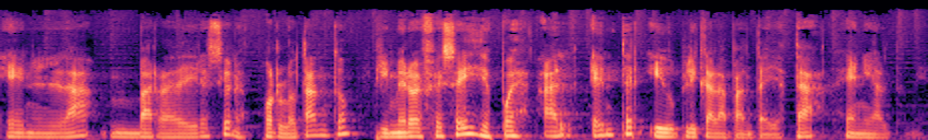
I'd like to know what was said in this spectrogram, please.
en la barra de direcciones. Por lo tanto, primero F6, después al Enter y duplica la pantalla. Está genial también.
